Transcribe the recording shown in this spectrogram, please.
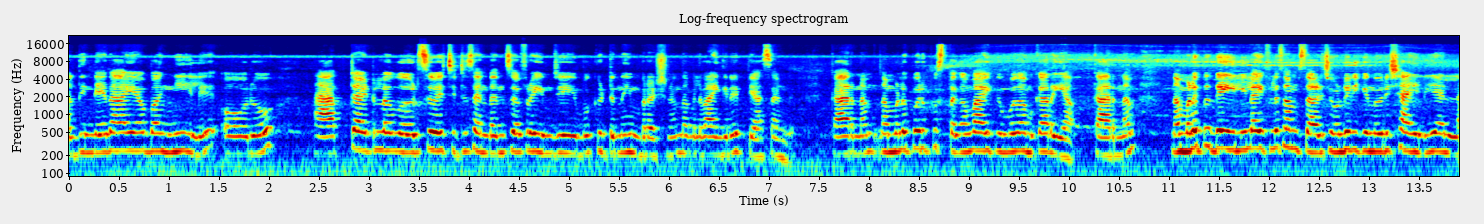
അതിന്റെതായ ഭംഗിയിൽ ഓരോ ആപ്റ്റ് ആയിട്ടുള്ള വേർഡ്സ് വെച്ചിട്ട് സെന്റൻസ് ഫ്രെയിം ചെയ്യുമ്പോൾ കിട്ടുന്ന ഇമ്പ്രഷനും തമ്മിൽ ഭയങ്കര വ്യത്യാസമുണ്ട്. കാരണം നമ്മളിപ്പോൾ ഒരു പുസ്തകം വായിക്കുമ്പോൾ നമുക്കറിയാം. കാരണം നമ്മളിപ്പോൾ ഡെയിലി ലൈഫിൽ സംസാരിച്ചുകൊണ്ടിരിക്കുന്ന ഒരു ശൈലിയല്ല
